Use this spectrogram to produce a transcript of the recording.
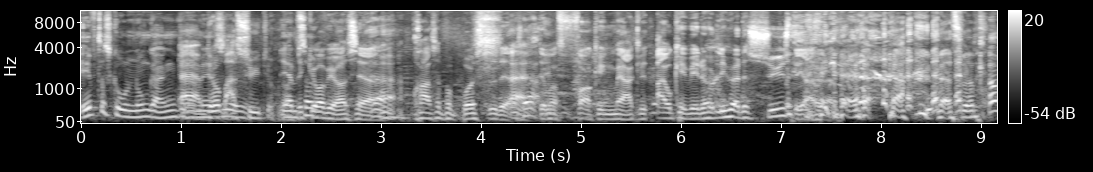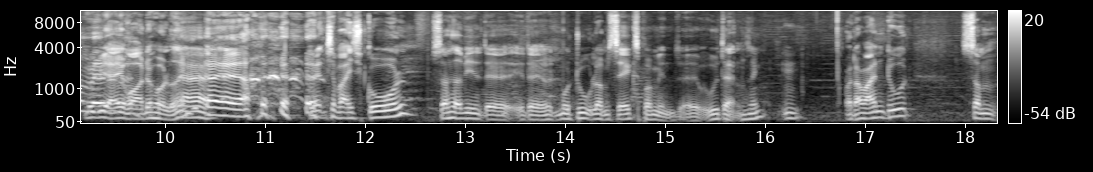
på efterskolen nogle gange? Ja, der med det var bare sygt, jo. Jamen, det så- gjorde vi også her. Ja. Presser på brystet der. Ja, Ja. Det var fucking mærkeligt. Ej, okay, vil du lige høre det sygeste, jeg har hørt? Lad os høre det. Kom Nu jeg i rottehullet, ikke? Ja, ja, ja. Mens jeg var i skole, så havde vi et, øh, et, et modul om sex på min øh, uddannelse. Ikke? Mm. Og der var en dude, som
